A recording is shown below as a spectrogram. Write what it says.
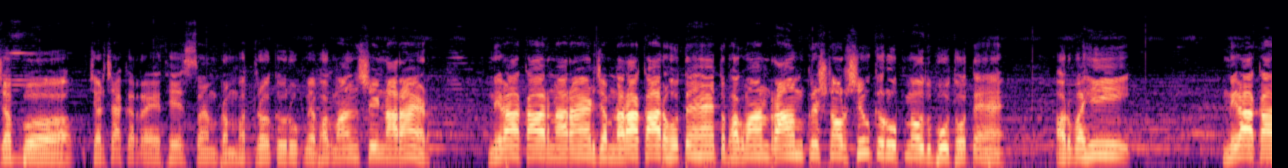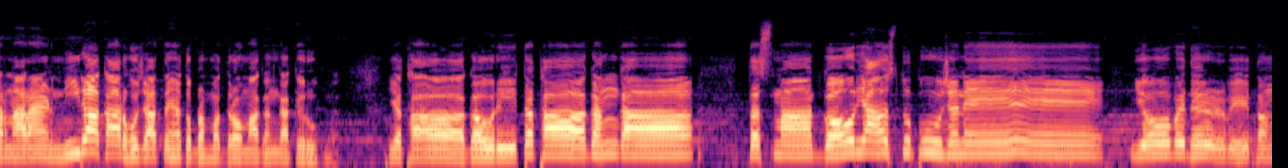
जब चर्चा कर रहे थे स्वयं ब्रह्मद्रव के रूप में, भगवान श्री नारायण, निराकार नारायण जब निराकार होते हैं तो भगवान राम कृष्ण और शिव के रूप में उद्भूत होते हैं। और वही निराकार नारायण निराकार हो जाते हैं तो ब्रह्मद्रव माँ गंगा के रूप में। यथा गौरी तथा गंगा, तस्मात् गौर्यास्तु पूजने, यो विधिर्विहितं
